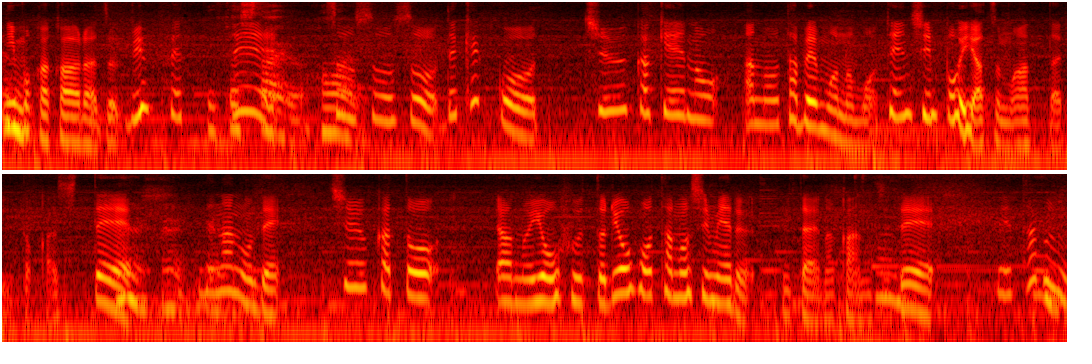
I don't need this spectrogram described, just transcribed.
にもかかわらず。ビュッフェビュッフェスタイル。そうそうそう。で結構中華系のあの食べ物も天津っぽいやつもあったりとかして、でなので中華とあの洋風と両方楽しめるみたいな感じで。で多分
